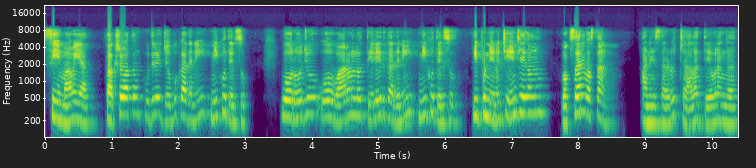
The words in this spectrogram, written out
సి మావయ్య పక్షవాతం కుదిరే జబ్బు కాదని నీకు తెలుసు. ఓ రోజు ఓ వారంలో తెలియదు కాదని నీకు తెలుసు. ఇప్పుడు నేనొచ్చి ఏం చేయగలను? ఒకసారి వస్తాను అనేశాడు చాలా తీవ్రంగా.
